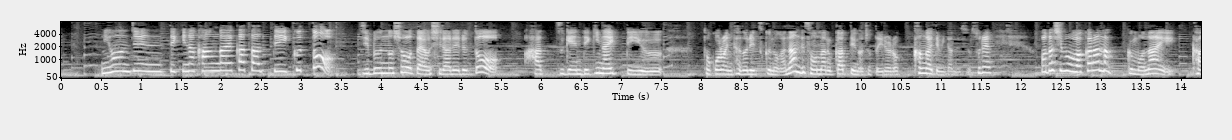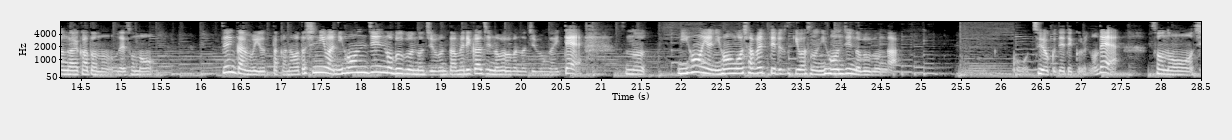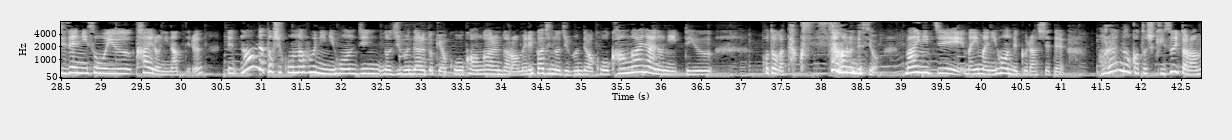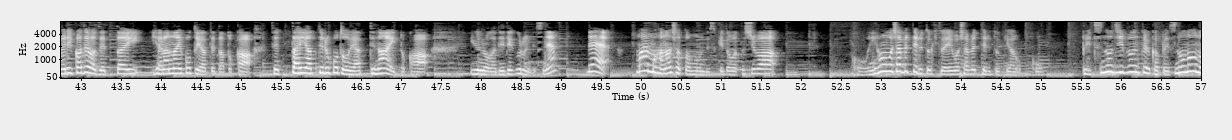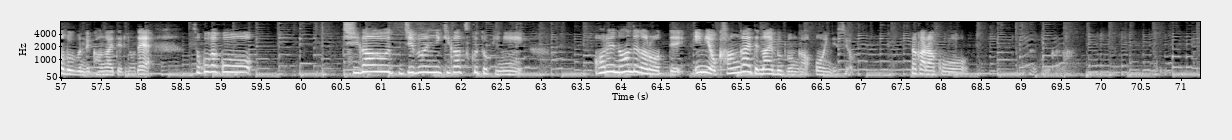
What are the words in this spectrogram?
日本人的な考え方でいくと、自分の正体を知られると発言できないっていうところにたどり着くのがなんでそうなるかっていうのをちょっといろいろ考えてみたんですよ。それ、私もわからなくもない考え方なので、その、前回も言ったかな、私には日本人の部分の自分とアメリカ人の部分の自分がいて、その、日本や日本語を喋ってる時はその日本人の部分が、こう、強く出てくるので、その、自然にそういう回路になってる。で、なんで私こんな風に日本人の自分である時はこう考えるんだろう、アメリカ人の自分ではこう考えないのにっていうことがたくさんあるんですよ。毎日、まあ今日本で暮らしてて、あれ？なんか私気づいたらアメリカでは絶対やらないことやってたとか、絶対やってることをやってないとか、いうのが出てくるんですね。で、前も話したと思うんですけど、私は、こう、日本語喋ってる時と英語喋ってる時は、こう、別の自分というか別の脳の部分で考えてるので、そこがこう、違う自分に気がつくときに、あれ？なんでだろう？って意味を考えてない部分が多いんですよ。だからこう、なんていうかな。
